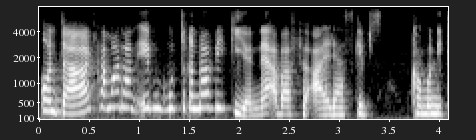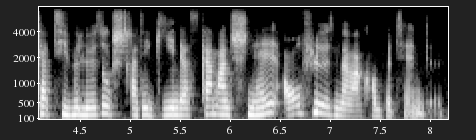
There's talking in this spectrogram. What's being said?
Und da kann man dann eben gut drin navigieren. Ne? Aber für all das gibt es kommunikative Lösungsstrategien. Das kann man schnell auflösen, wenn man kompetent ist.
